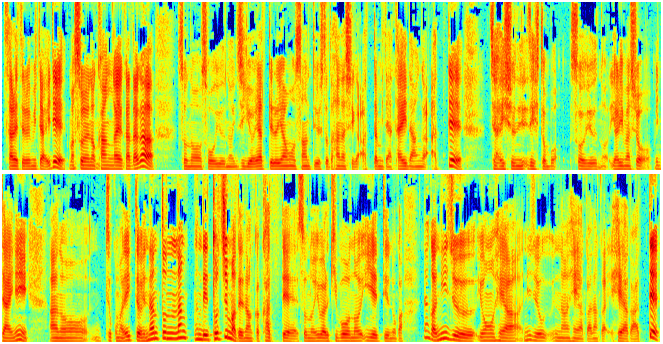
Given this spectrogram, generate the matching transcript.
されてるみたいで、まあそういうの考え方が、その、そういうの事業やってる山本さんっていう人と話があったみたいな対談があって、じゃあ一緒にぜひともそういうのやりましょう、みたいに、あの、そこまで行ったように、なんと、なんで土地までなんか買って、そのいわゆる希望の家っていうのが、なんか24部屋、20何部屋かなんか部屋があって、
